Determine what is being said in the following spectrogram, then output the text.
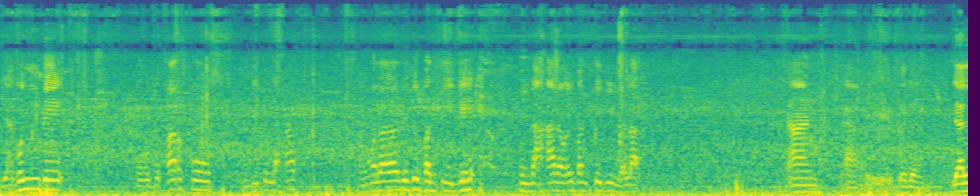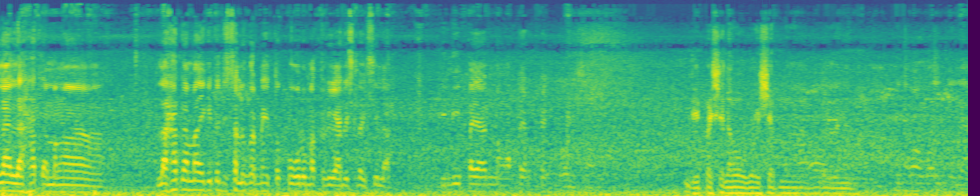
yagundi, podocarpus, hindi ito lahat. Ang wala lang dito, bantigi. Hinahanap yung bantigi, wala. Yan, yan, ito. Yan lang lahat ng mga, lahat na makikita dito sa lugar na ito, puro materialis lang sila. Hindi pa yan mga perfect bonsai. Hindi pa siya na-worship mga ano. pinakawal nila.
